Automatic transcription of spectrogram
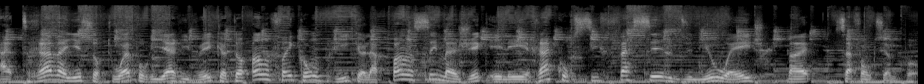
à travailler sur toi pour y arriver, que tu as enfin compris que la pensée magique et les raccourcis faciles du New Age, ben, ça fonctionne pas.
